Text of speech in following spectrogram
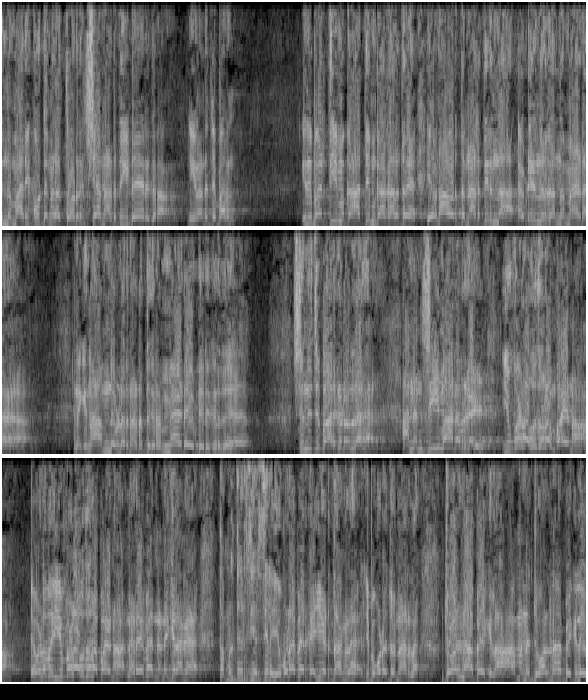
இந்த மாதிரி கூட்டங்களை தொடர்ச்சியா நடத்திக்கிட்டே இருக்கிறோம் நீங்க நினைச்சு பாருங்க. இது மாதிரி திமுக அதிமுக காலத்துல எவனா ஒருத்தர் நடத்திருந்தா எப்படி இருந்திருக்கும் அந்த மேடை? இன்னைக்கு நாம் தமிழர் நடத்துகிற மேடை எப்படி இருக்கிறது? சிந்திச்சு பார்க்கணும்ல. அண்ணன் சீமான் அவர்கள் இவ்வளவு தூரம் பயணம். எவ்வளவு இவ்வளவு தூரம் பயணம். நிறைய பேர் நினைக்கிறாங்க தமிழ் தெரிசி அரசியல் எவ்வளவு பேர் கையெடுத்தாங்களே? இப்ப கூட சொன்னார்ல ஜோல்னா பேக்கில். ஆமன ஜோல்னா பேக்கிலே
